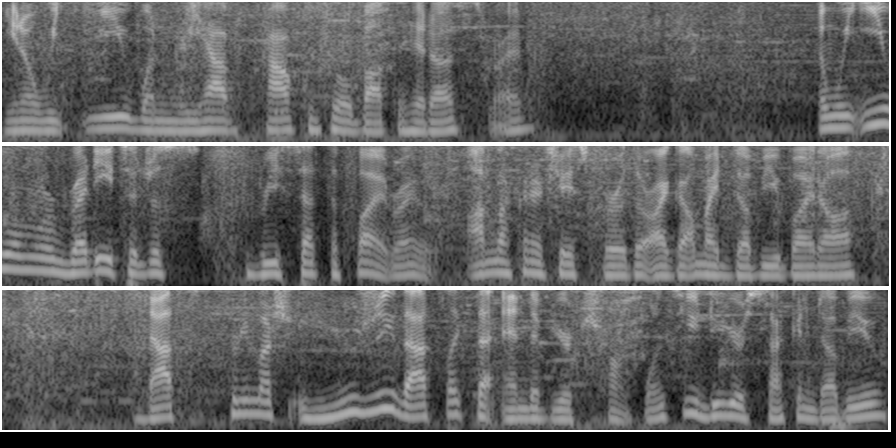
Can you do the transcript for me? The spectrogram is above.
you know, we E when we have crowd control about to hit us, right? And we E when we're ready to just reset the fight, right? I'm not going to chase further. I got my W bite off. That's pretty much, usually that's like the end of your chunk. Once you do your second W,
